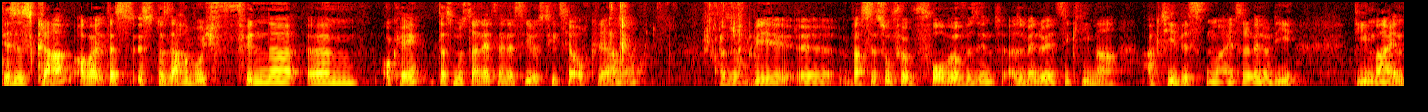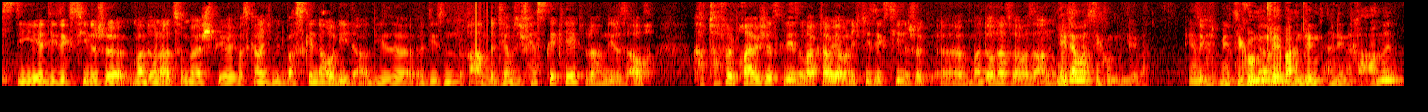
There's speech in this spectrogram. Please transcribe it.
Das ist klar, aber das ist eine Sache, wo ich finde, ähm, okay, das muss dann letzten Endes die Justiz ja auch klären. Ne? Also wie, äh, was es so für Vorwürfe sind. Also wenn du jetzt die Klimaaktivisten meinst oder wenn du die, die meinst, die, die Sixtinische Madonna zum Beispiel, ich weiß gar nicht mit was genau die da diese, diesen Rahmen, die haben sich festgeklebt oder haben die das auch? Kartoffelbrei habe ich jetzt gelesen, war glaube ich aber nicht die Sixtinische äh, Madonna, das war was anderes. Nee, da war es Sekundenkleber. Die haben sich mit Sekundenkleber ja. an, den, an den Rahmen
